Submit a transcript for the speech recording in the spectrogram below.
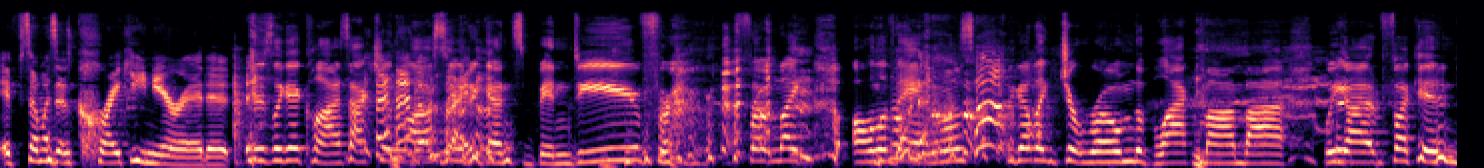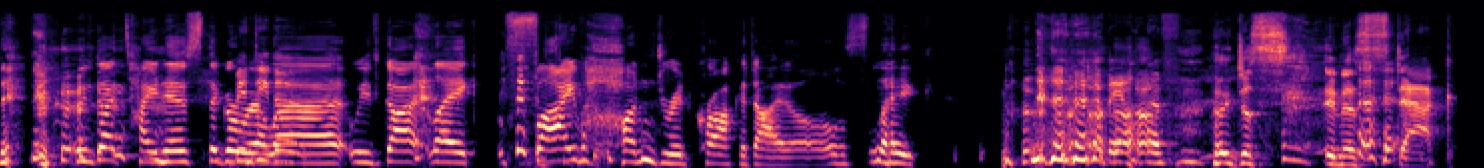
if someone says crikey near it, it There's like a class action lawsuit Right. against Bindi from from like all of the animals. We got like Jerome the black mamba. We got fucking we've got Titus the gorilla. We've got like 500 crocodiles. Like they all have like just in a stack.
